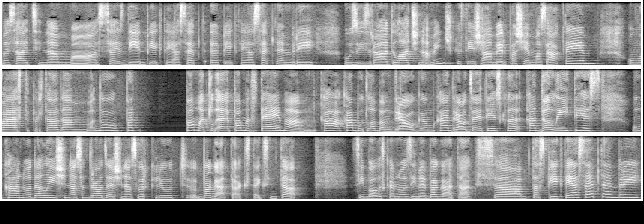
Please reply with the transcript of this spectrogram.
mēs aicinām uh, sestdienu, 5. Sept, 5. septembrī, uz izrādi Lāčināmiņš, kas tiešām ir pašiem mazākajiem un vēsta par tādām, nu, pat pamat, eh, pamat tēmām, kā, kā būt labam draugam, kā draudzēties, kā, kā dalīties un kā no dalīšanās un draudzēšanās var kļūt bagātāks. Tā simboliskā nozīmē bagātāks. Tas 5. septembrī.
